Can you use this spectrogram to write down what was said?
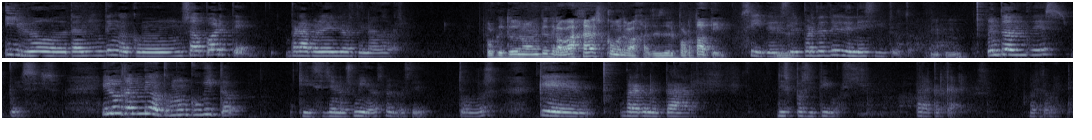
Y luego también tengo como un soporte para poner el ordenador. Porque tú normalmente trabajas, ¿cómo trabajas? Desde el portátil. Sí, desde el portátil del instituto. Entonces, pues eso. Y luego también tengo como un cubito, que ese ya no es mío, son los de todos, que para conectar dispositivos, para cargarlos, básicamente.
